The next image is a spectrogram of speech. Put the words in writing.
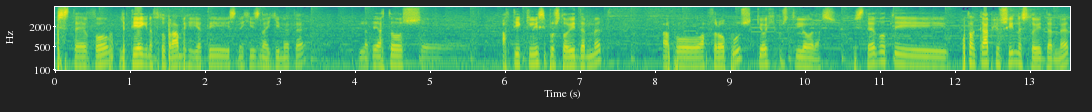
πιστεύω, γιατί έγινε αυτό το πράγμα και γιατί συνεχίζει να γίνεται. Δηλαδή αυτός, ε, αυτή η κλίση προς το ίντερνετ από ανθρώπους και όχι προς τη τηλεόραση. Πιστεύω ότι όταν κάποιος είναι στο ίντερνετ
